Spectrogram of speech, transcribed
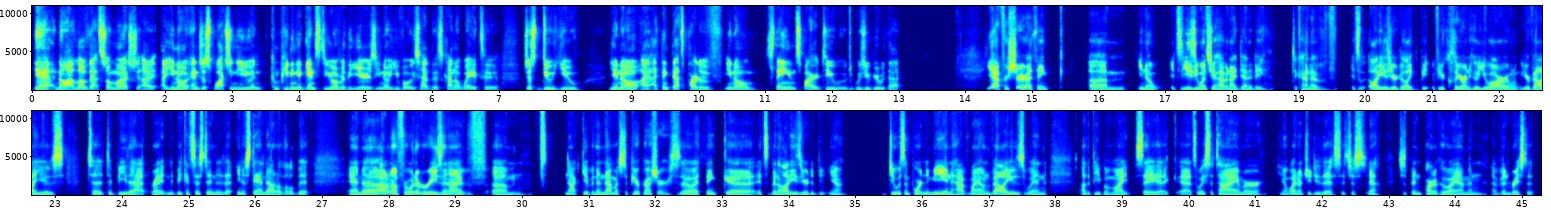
Yeah, no, I love that so much. I, I, you know, and just watching you and competing against you over the years, you know, you've always had this kind of way to just do you. You know, I, I think that's part of you know staying inspired too. Would, would you agree with that? Yeah, for sure. I think um, you know it's easy once you have an identity to kind of it's a lot easier to like be if you're clear on who you are and your values to to be that right and to be consistent and to, you know stand out a little bit and uh, i don't know for whatever reason i've um, not given in that much to peer pressure. So i think uh, it's been a lot easier to be you know do what's important to me and have my own values when other people might say like yeah, it's a waste of time or you know why don't you do this? It's just yeah it's just been part of who i am and i've embraced it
